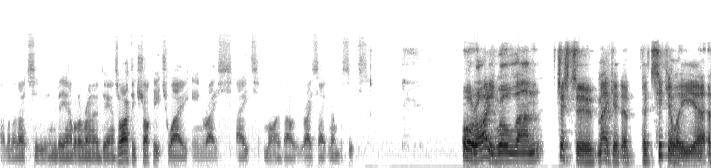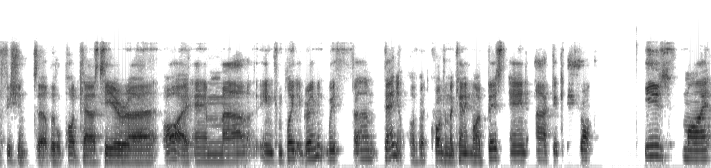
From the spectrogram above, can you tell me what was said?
um, and I don't see him being able to run her down. So Arctic Shock each way in race eight, my value. Race eight, number six. All righty. Well, um, just to make it a particularly uh, efficient uh, little podcast here, uh, I am uh, in complete agreement with um, Daniel. I've got Quantum Mechanic my best, and Arctic Shock is my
